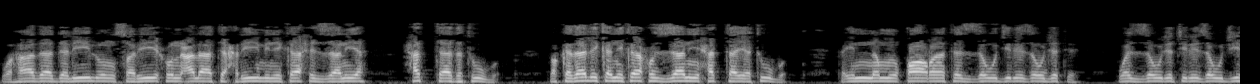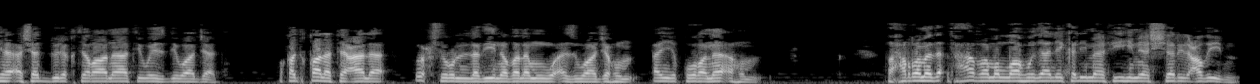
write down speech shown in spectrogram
وهذا دليل صريح على تحريم نكاح الزانية حتى تتوب وكذلك نكاح الزاني حتى يتوب فإن مقارنة الزوج لزوجته والزوجة لزوجها أشد الاقترانات والازدواجات. وقد قال تعالى احشروا الذين ظلموا وأزواجهم أي قرناءهم. فحرم, فحرم الله ذلك لما فيه من الشر العظيم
